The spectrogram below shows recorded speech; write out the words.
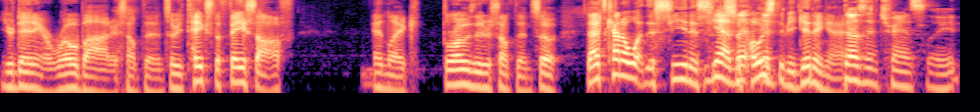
"You're dating a robot or something." So he takes the face off and like throws it or something. So that's kind of what the scene is Yeah, supposed to be getting at. Doesn't translate.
